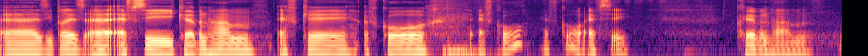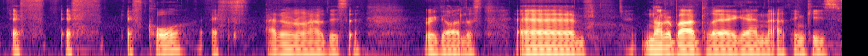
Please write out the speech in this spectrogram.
uh, as he plays. Uh, FC Copenhagen, FK, FK, FK, FK, FC Copenhagen, F F F core F. I don't know how this. Uh, regardless, um, not a bad player again. I think he's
